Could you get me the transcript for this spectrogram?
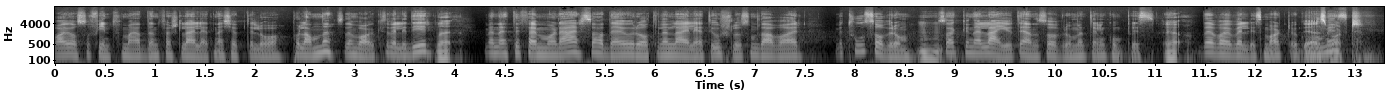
var jo også fint for meg at den første leiligheten jeg kjøpte, lå på landet, så den var jo ikke så veldig dyr. Nei. Men etter fem år der så hadde jeg jo råd til en leilighet i Oslo som da var med to soverom. Så da kunne jeg leie ut det ene soverommet til en kompis. Ja, Det var jo veldig smart det er økonomisk. smart.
